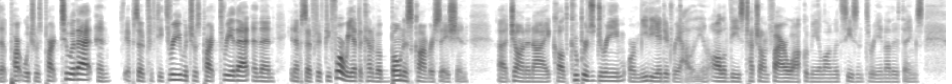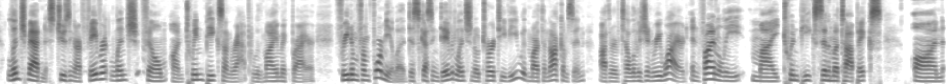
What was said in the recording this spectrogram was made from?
the part which was part 2 of that, and episode 53, which was part 3 of that, and then in episode 54 we had the kind of a bonus conversation uh, John and I called Cooper's Dream or Mediated Reality. And all of these touch on Firewalk with me along with season three and other things. Lynch Madness, choosing our favorite Lynch film on Twin Peaks Unwrapped with Maya McBriar. Freedom from Formula, discussing David Lynch and Auteur TV with Martha Nochimson, author of Television Rewired. And finally, my Twin Peaks cinema topics on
